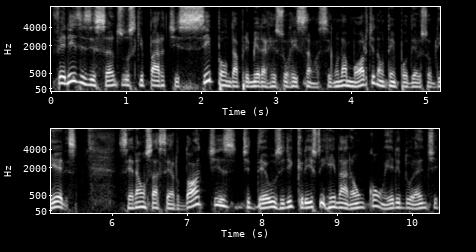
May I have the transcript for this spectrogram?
Felizes e santos os que participam da primeira ressurreição. A segunda morte não tem poder sobre eles. Serão sacerdotes de Deus e de Cristo e reinarão com ele durante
